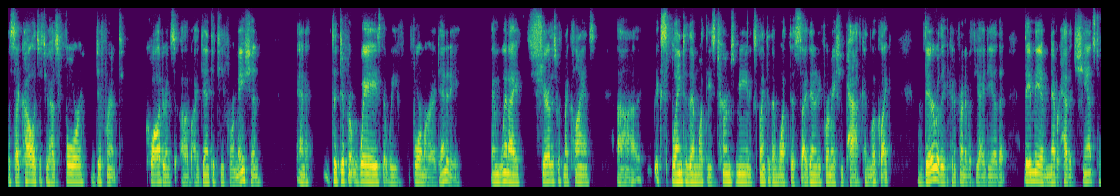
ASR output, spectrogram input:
a psychologist who has four different quadrants of identity formation and the different ways that we form our identity. And when I share this with my clients, uh, explain to them what these terms mean, explain to them what this identity formation path can look like, they're really confronted with the idea that they may have never had a chance to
